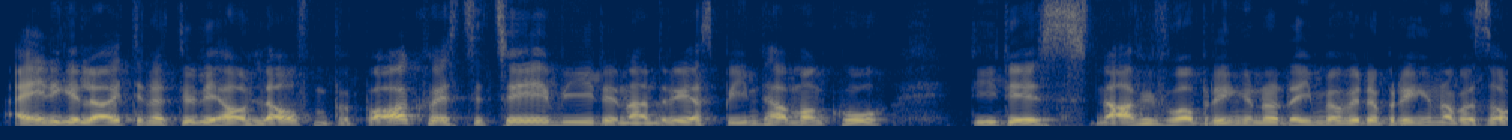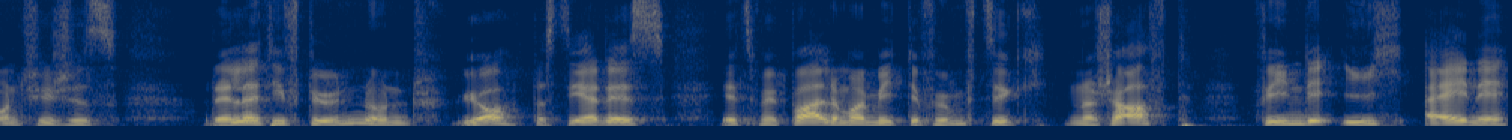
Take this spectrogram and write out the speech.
einige Leute natürlich auch laufen bei PowerQuest CC, wie den Andreas Bindhammer und Co., die das nach wie vor bringen oder immer wieder bringen, aber sonst ist es relativ dünn und ja, dass der das jetzt mit bald einmal Mitte 50 noch schafft, finde ich eine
